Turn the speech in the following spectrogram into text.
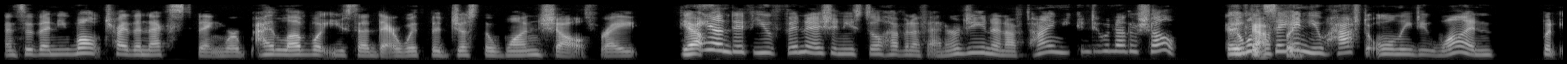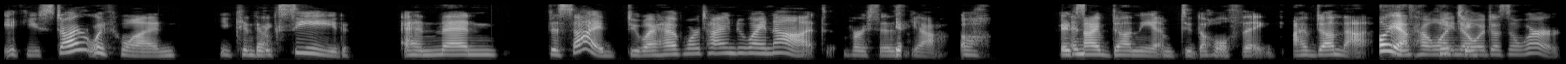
And so then you won't try the next thing where I love what you said there with the just the one shelf, right? Yeah. And if you finish and you still have enough energy and enough time, you can do another shelf. No one's Exactly. saying you have to only do one, but if you start with one, you can Yeah. succeed and then decide, do I have more time? Do I not? Versus, yeah. Oh, It's- and I've done the empty the whole thing. I've done that. Oh, yeah, That's how I know too. it doesn't work.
